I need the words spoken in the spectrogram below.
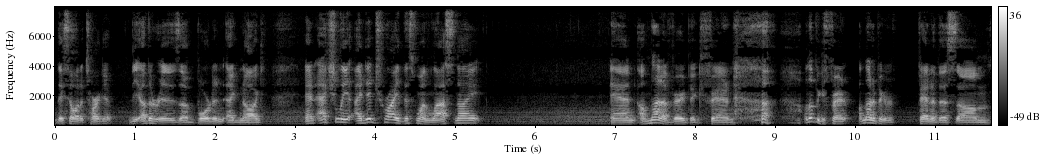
They sell it at Target. The other is uh, Borden Eggnog. And actually, I did try this one last night, and I'm not a very big fan. I'm not a big fan. I'm not a big fan of this. Um,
